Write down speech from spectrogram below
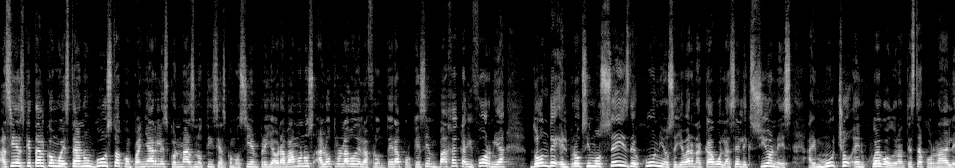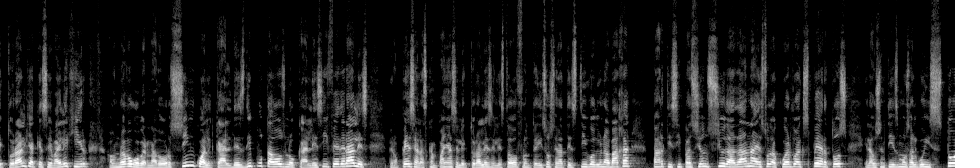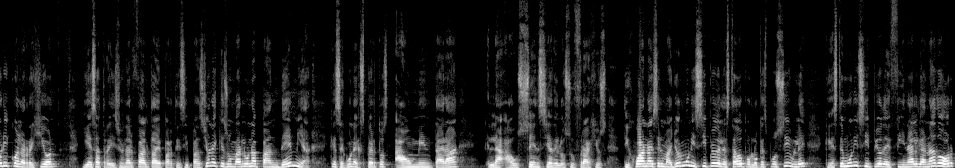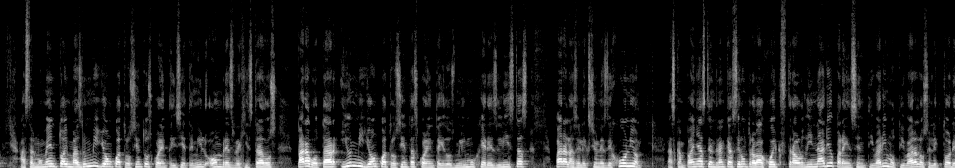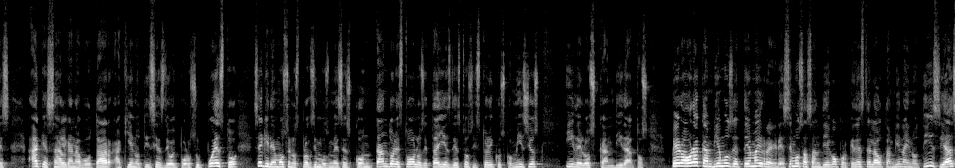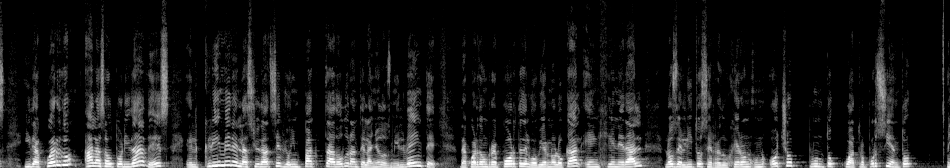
Así es, ¿qué tal? ¿Cómo están? Un gusto acompañarles con más noticias como siempre. Y ahora vámonos al otro lado de la frontera porque es en Baja California donde el próximo 6 de junio se llevarán a cabo las elecciones. Hay mucho en juego durante esta jornada electoral ya que se va a elegir a un nuevo gobernador, cinco alcaldes, diputados locales y federales. Pero pese a las campañas electorales, el estado fronterizo será testigo de una baja participación ciudadana. Esto de acuerdo a expertos. El ausentismo es algo histórico en la región y esa tradicional falta de participación hay que sumarle una pandemia que según expertos aumentará la ausencia de los sufragios. Tijuana es el mayor municipio del estado, por lo que es posible que este municipio defina al ganador. Hasta el momento hay más de 1.447.000 hombres registrados para votar y 1.442.000 mujeres listas para las elecciones de junio. Las campañas tendrán que hacer un trabajo extraordinario para incentivar y motivar a los electores a que salgan a votar aquí en Noticias de hoy. Por supuesto, seguiremos en los próximos meses contándoles todos los detalles de estos históricos comicios y de los candidatos. Pero ahora cambiemos de tema y regresemos a San Diego porque de este lado también hay noticias y de acuerdo a las autoridades, el crimen en la ciudad se vio impactado durante el año 2020. De acuerdo a un reporte del gobierno local, en general los delitos se redujeron un 8.4%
